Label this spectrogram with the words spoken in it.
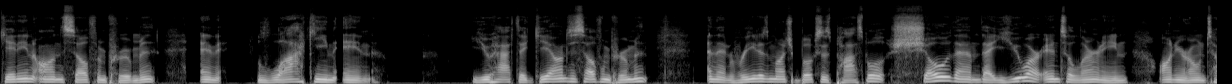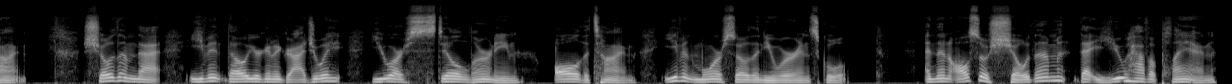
getting on self improvement and locking in. You have to get onto self improvement and then read as much books as possible. Show them that you are into learning on your own time. Show them that even though you're going to graduate, you are still learning all the time, even more so than you were in school. And then also show them that you have a plan.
